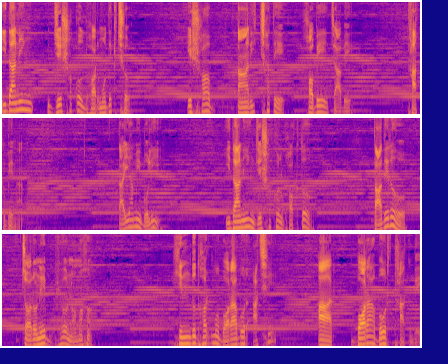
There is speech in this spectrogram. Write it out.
ইদানিং যে সকল ধর্ম দেখছ এসব তাঁর ইচ্ছাতে হবে যাবে, থাকবে না। তাই আমি বলি, ইদানিং যে সকল ভক্ত, তাদেরও চরণেভ্য নমঃ। হিন্দু ধর্ম বরাবর আছে আর বরাবর থাকবে।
